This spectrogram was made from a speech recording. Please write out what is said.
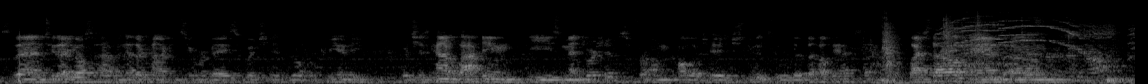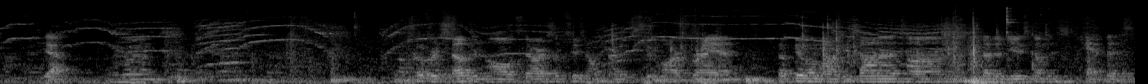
So then to that, you also have another kind of consumer base, which is the local community, which is kind of lacking these mentorships from college-age students who live the healthy lifestyle. And um, yeah. So for subs and alts, there are substitution alternatives to our brand. So a few of them are Usana, Tom, WW's Compass Campus.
